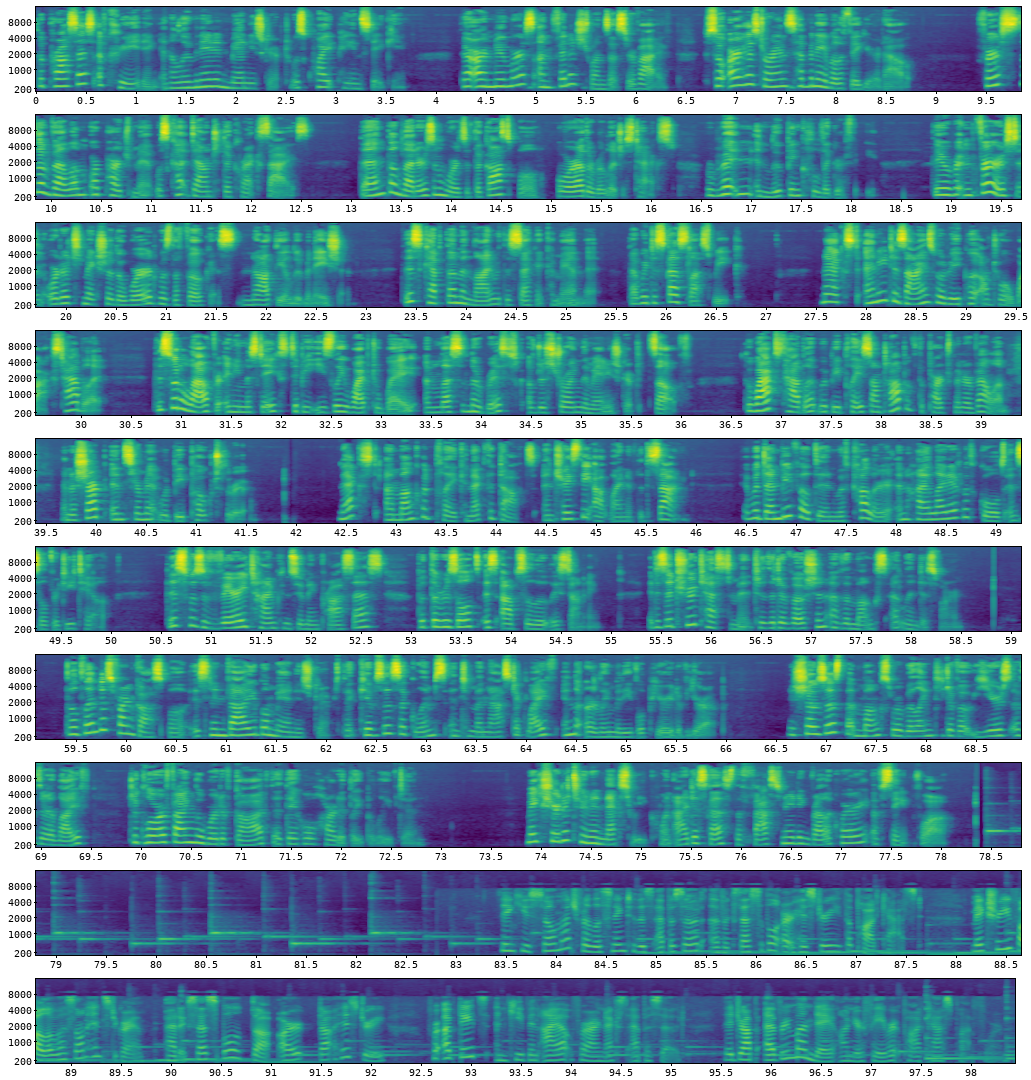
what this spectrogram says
The process of creating an illuminated manuscript was quite painstaking. There are numerous unfinished ones that survive, so art historians have been able to figure it out. First, the vellum or parchment was cut down to the correct size. Then, the letters and words of the Gospel, or other religious text, were written in looping calligraphy. They were written first in order to make sure the word was the focus, not the illumination. This kept them in line with the second commandment that we discussed last week. Next, any designs would be put onto a wax tablet. This would allow for any mistakes to be easily wiped away and lessen the risk of destroying the manuscript itself. The wax tablet would be placed on top of the parchment or vellum, and a sharp instrument would be poked through. Next, a monk would play connect the dots and trace the outline of the design. It would then be filled in with color and highlighted with gold and silver detail. This was a very time consuming process, but the result is absolutely stunning. It is a true testament to the devotion of the monks at Lindisfarne. The Lindisfarne Gospel is an invaluable manuscript that gives us a glimpse into monastic life in the early medieval period of Europe. It shows us that monks were willing to devote years of their life to glorifying the Word of God that they wholeheartedly believed in. Make sure to tune in next week when I discuss the fascinating reliquary of Saint Foy. Thank you so much for listening to this episode of Accessible Art History, the podcast. Make sure you follow us on Instagram at accessible.art.history for updates and keep an eye out for our next episode. They drop every Monday on your favorite podcast platform.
